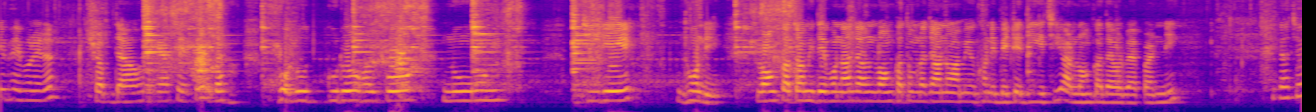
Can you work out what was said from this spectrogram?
এই ভাই বোনেরা, সব দেওয়া হয়ে গেছে। এতে এবার হলুদ গুঁড়ো, অল্প নুন, জিরে, ধনে। লঙ্কা তো আমি দেবো না কারণ লঙ্কা তোমরা জানো, আমি ওখানে বেটে দিয়েছি, আর লঙ্কা দেওয়ার ব্যাপার নেই। ঠিক আছে?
